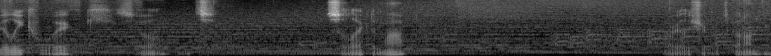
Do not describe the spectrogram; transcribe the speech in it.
really quick. So let's select a map. Not really sure what's going on here.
